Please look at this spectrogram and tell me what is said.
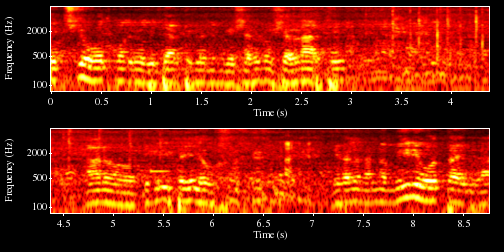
ಹೆಚ್ಚಿಗೆ ಓದ್ಕೊಂಡಿರೋ ವಿದ್ಯಾರ್ಥಿಗಳು ನಿಮಗೆ ಶರಣು ಶರಣಾರ್ಥಿ. ನಾನು ಡಿಗ್ರಿ ಫೇಲು ನೀವೆಲ್ಲ ನನ್ನ ಮೀರಿ ಓದ್ತಾ ಇದ್ದೀರಾ?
